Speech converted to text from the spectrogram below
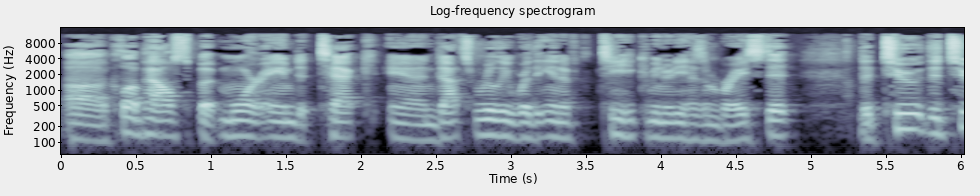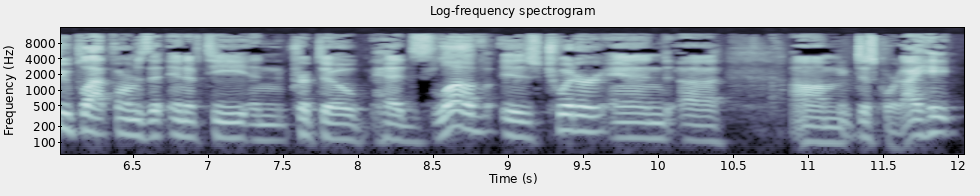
uh, Clubhouse, but more aimed at tech, and that's really where the NFT community has embraced it the two the two platforms that NFT and crypto heads love is Twitter and uh, um, Discord. I hate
